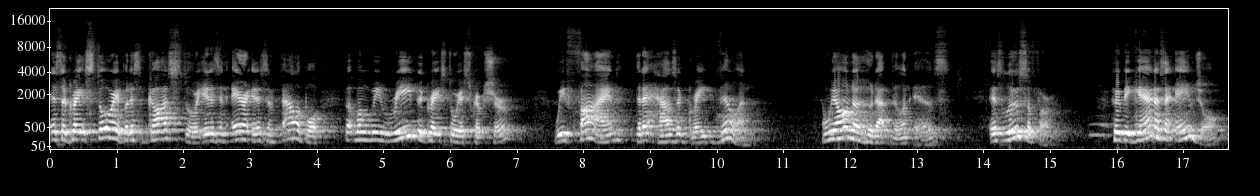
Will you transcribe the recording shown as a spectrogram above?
It's a great story, but it's God's story. It is inerrant, it is infallible. But when we read the great story of Scripture, we find that it has a great villain. And we all know who that villain is. It's Lucifer who began as an angel,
